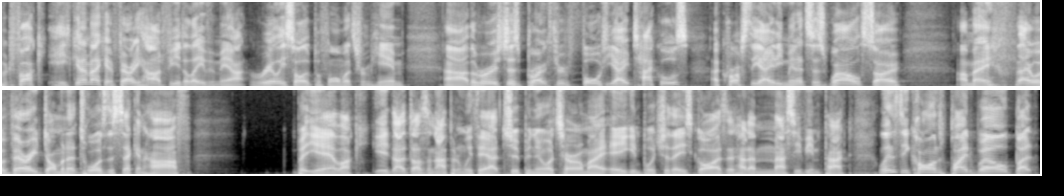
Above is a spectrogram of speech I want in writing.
But fuck, he's going to make it very hard for you to leave him out. Really solid performance from him. Uh, the Roosters broke through 48 tackles across the 80 minutes as well. So, I mean, they were very dominant towards the second half. But yeah, like it, that doesn't happen without Tupouniua, May, Egan Butcher, these guys that had a massive impact. Lindsay Collins played well, but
